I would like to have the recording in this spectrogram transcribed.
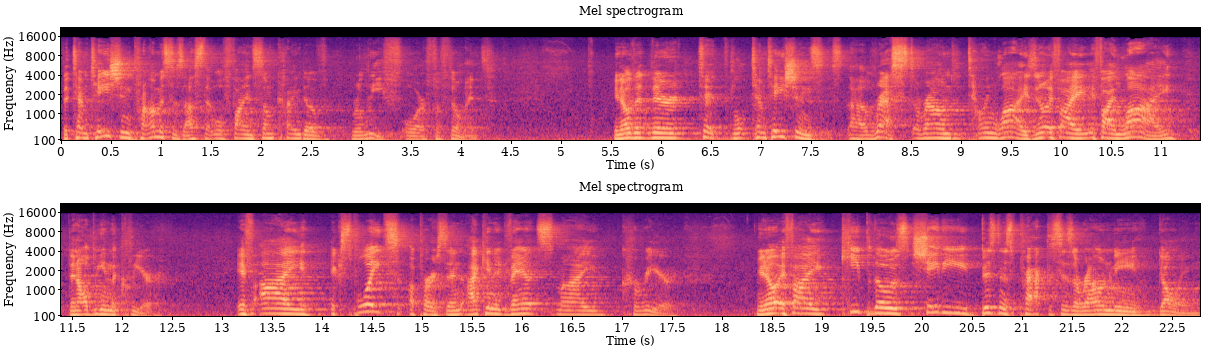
the temptation promises us that we'll find some kind of relief or fulfillment. You know that their t- temptations uh, rest around telling lies. You know, if I if I lie, then I'll be in the clear. If I exploit a person, I can advance my career. You know, if I keep those shady business practices around me going,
